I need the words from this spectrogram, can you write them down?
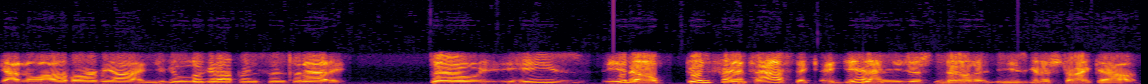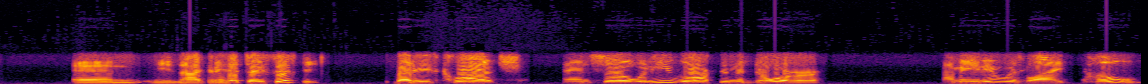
gotten a lot of RBI, and you can look it up in Cincinnati. So he's, you know, been fantastic. Again, you just know that he's going to strike out, and he's not going to hit 350, but he's clutch. And so when he walked in the door, I mean, it was like home.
